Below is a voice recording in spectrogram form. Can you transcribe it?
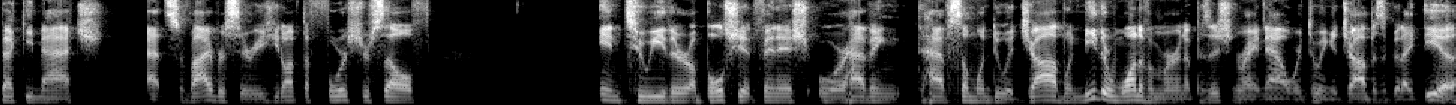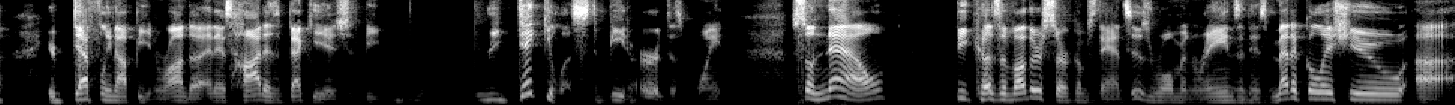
Becky match at Survivor Series. You don't have to force yourself into either a bullshit finish or having to have someone do a job when neither one of them are in a position right now where doing a job is a good idea. You're definitely not beating Ronda, and as hot as Becky is, should be ridiculous to beat her at this point. So now, because of other circumstances, Roman Reigns and his medical issue, uh,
